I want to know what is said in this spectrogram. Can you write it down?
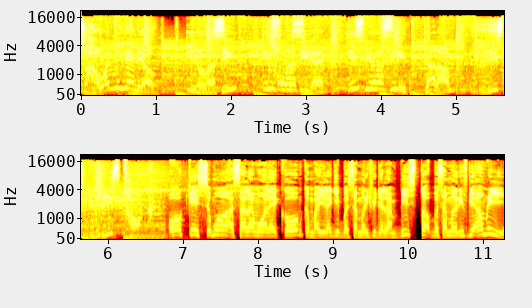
Usahawan milenial. Inovasi Informasi dan Inspirasi Dalam Beast Beast Talk. Okey semua. Assalamualaikum. Kembali lagi bersama Rifdi dalam Beast Talk Bersama Rifdi Amri.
